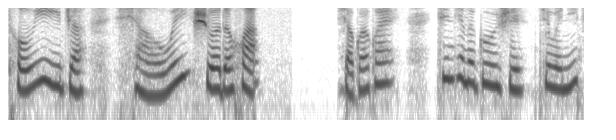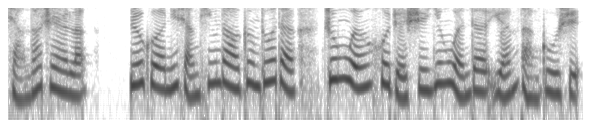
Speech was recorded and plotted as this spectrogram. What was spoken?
同意着小薇说的话。小乖乖，今天的故事就为你讲到这儿了。如果你想听到更多的中文或者是英文的原版故事，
